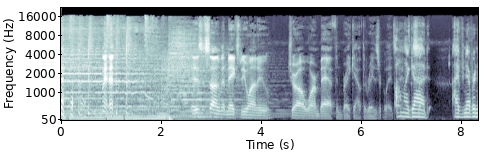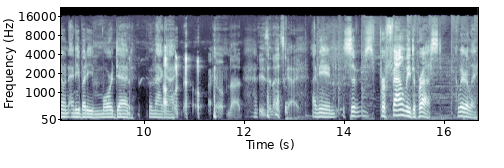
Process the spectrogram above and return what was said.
It is a song that makes me want to draw a warm bath and break out the razor blades. Oh my to say. god, I've never known anybody more dead than that oh, guy. Oh no, I hope not. He's a nice guy. I mean, so, profoundly depressed. Clearly.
